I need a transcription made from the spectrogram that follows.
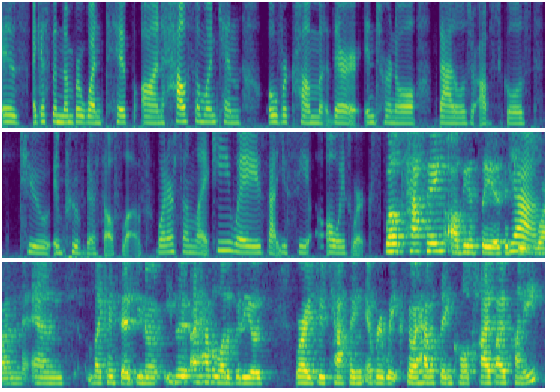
is, I guess, the number one tip on how someone can overcome their internal battles or obstacles to improve their self love? What are some like key ways that you see always works? Well, tapping obviously is a yeah. huge one. And like I said, you know, even I have a lot of videos where I do tapping every week. So I have a thing called High Vibe Honey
